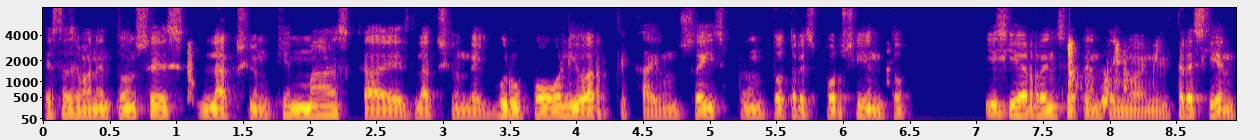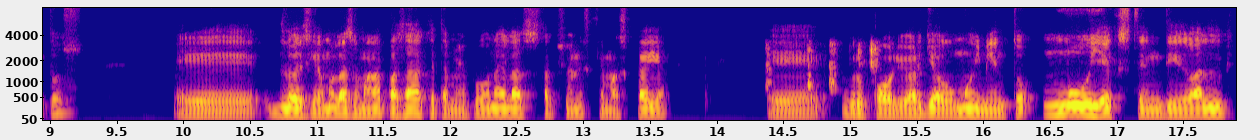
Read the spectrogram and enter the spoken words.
esta semana entonces la acción que más cae es la acción del Grupo Bolívar, que cae un 6.3% y cierra en 79.300. Eh, lo decíamos la semana pasada, que también fue una de las acciones que más caía. Eh, Grupo Bolívar llevó un movimiento muy extendido al,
